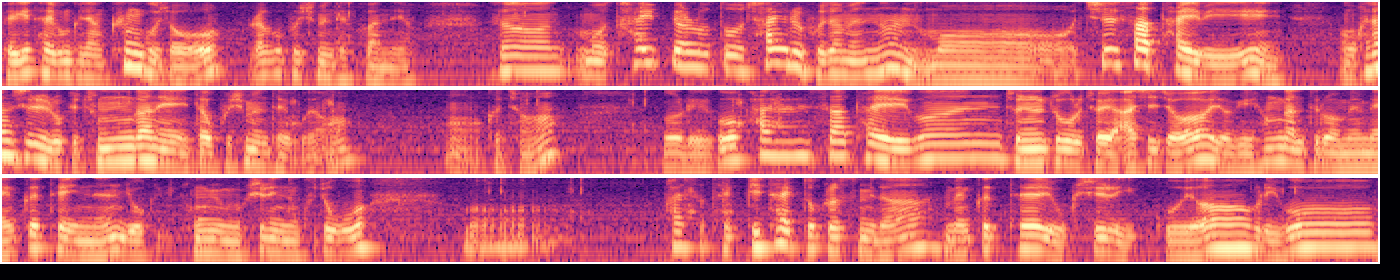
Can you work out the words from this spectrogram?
배기 타입은 그냥 큰 구조라고 보시면 될 것 같네요. 그래서 뭐 타입별로 또 차이를 보자면은 뭐 74 타입이 어, 화장실이 이렇게 중간에 있다고 보시면 되고요. 어, 그렇죠. 그리고 84 타입은 전형적으로 저희 아시죠? 여기 현관 들어오면 맨 끝에 있는 욕, 공용 욕실이 있는 구조고 뭐 84 타입 B 타입도 그렇습니다. 맨 끝에 욕실이 있고요. 그리고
